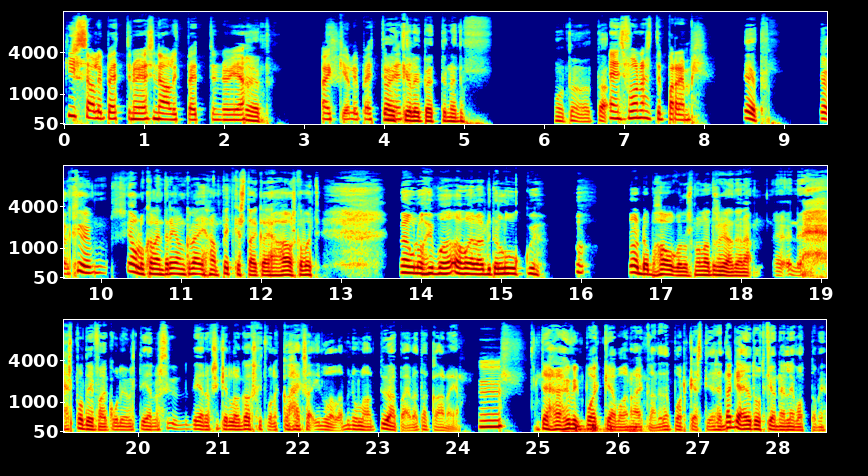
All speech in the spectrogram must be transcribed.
kissa oli pettynyt ja sinä olit pettynyt ja Jep, kaikki oli pettyneet. kaikki oli pettyneet. Mutta tota, Ensi vuonna sitten paremmin. jep. Ja kyllä joulukalenteri on kyllä ihan pitkästä aikaa ihan hauska, mutta mä unohdin vaan availla niitä luukkuja. Random haukotus. Me ollaan tosiaan täällä Spotify-kuulijoille tiedoksi, tiedoksi kello on 28 illalla. Minulla on työpäivä takana ja Mm. tehdään hyvin poikkeavaan aikaan tätä podcastia. Sen takia jututkin on ne levottomia.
